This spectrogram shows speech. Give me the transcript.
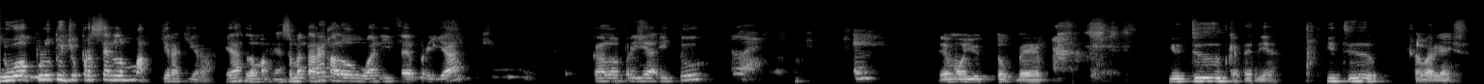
27% lemak kira-kira ya lemaknya. Sementara kalau wanita pria kalau pria itu dia mau YouTube, Beb. YouTube kata dia. YouTube. Sabar guys.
